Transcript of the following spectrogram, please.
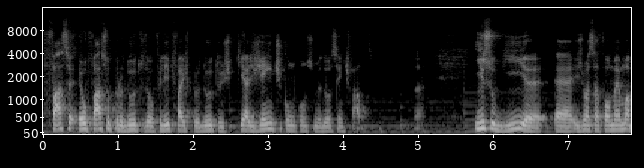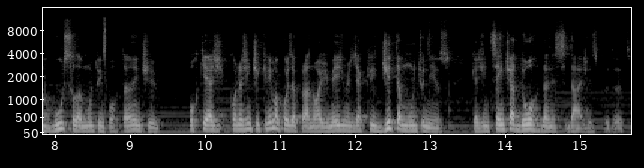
faça, eu faço produtos, ou o Felipe faz produtos que a gente, como consumidor, sente falta. Né? Isso guia, é, de uma certa forma, é uma bússola muito importante, porque a, quando a gente cria uma coisa para nós mesmos, a gente acredita muito nisso, porque a gente sente a dor da necessidade desse produto.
